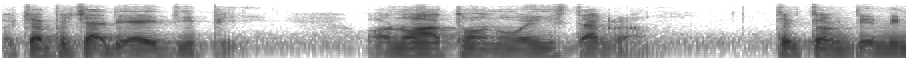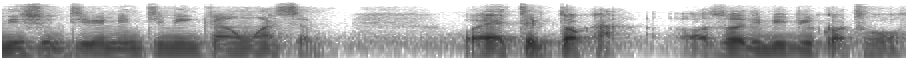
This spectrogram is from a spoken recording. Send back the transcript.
wɔtwa picture deɛ ɛyɛ dp ɔno atɔn wɔ instagram. Tiktok de mi ni so ntumi mi ntumi nka ho asɛm. Ɔyɛ tiktoker ɔsɔ de biribi kɔto hɔ.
